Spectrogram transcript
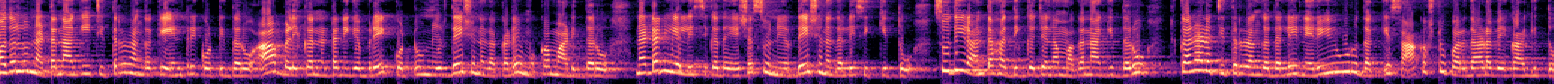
ಮೊದಲು ನಟನಾಗಿ ಚಿತ್ರರಂಗಕ್ಕೆ ಎಂಟ್ರಿ ಕೊಟ್ಟಿದ್ದರು. ಆ ಬಳಿಕ ನಟನಿಗೆ ಬ್ರೇಕ್ ಕೊಟ್ಟು ನಿರ್ದೇಶನದ ಕಡೆ ಮುಖ ಮಾಡಿದ್ದರು. ನಟನೆಯಲ್ಲಿ ಸಿಗದ ಯಶಸ್ಸು ನಿರ್ದೇಶನದಲ್ಲಿ ಸಿಕ್ಕಿತ್ತು. ಸುಧೀರ್ ಅಂತಹ ದಿಗ್ಗಜನ ಮಗನಾಗಿದ್ದರೂ ಕನ್ನಡ ಚಿತ್ರರಂಗದಲ್ಲಿ ನೆರೆಯುವುದಕ್ಕೆ ಸಾಕಷ್ಟು ಪರದಾಡಬೇಕಾಗಿತ್ತು.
